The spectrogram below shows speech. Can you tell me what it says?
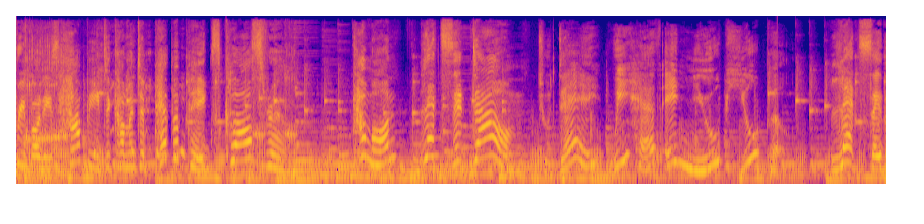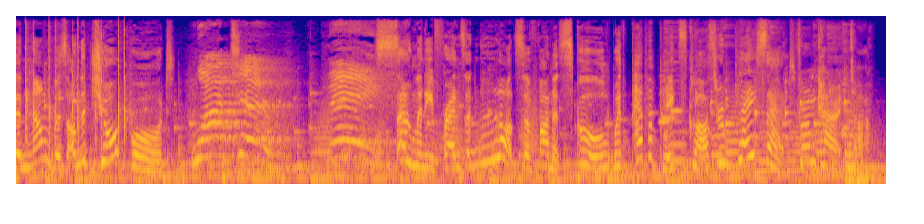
Everybody's happy to come into Peppa Pig's classroom. Come on, let's sit down. Today, we have a new pupil. Let's say the numbers on the chalkboard. One, two, three. So many friends and lots of fun at school with Peppa Pig's classroom playset. From character.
